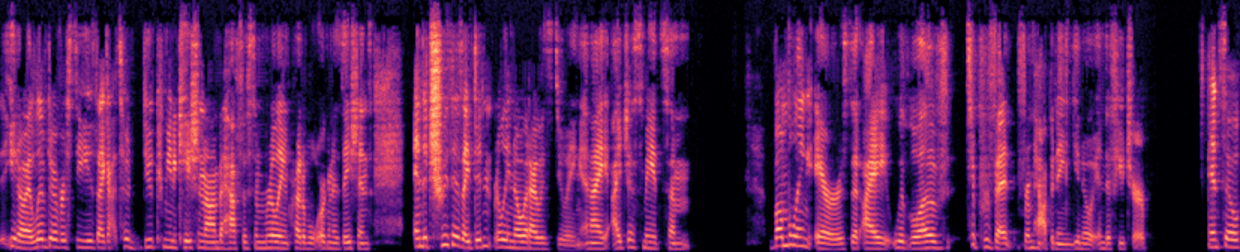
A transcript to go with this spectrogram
You know, I lived overseas. I got to do communication on behalf of some really incredible organizations. And the truth is, I didn't really know what I was doing. And I, I just made some bumbling errors that I would love to prevent from happening, you know, in the future. And so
